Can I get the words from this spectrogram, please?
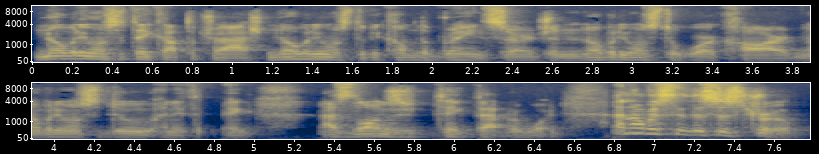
Nobody wants to take out the trash. Nobody wants to become the brain surgeon. Nobody wants to work hard. Nobody wants to do anything as long as you take that reward. And obviously this is true,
